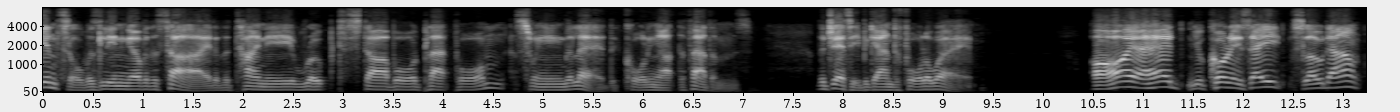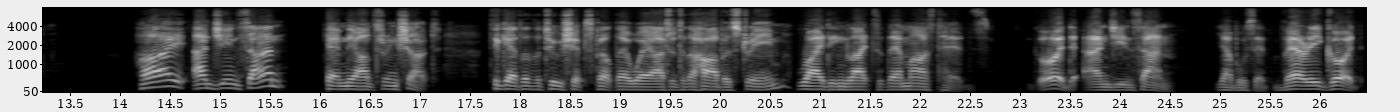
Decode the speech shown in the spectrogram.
Ginsel was leaning over the side of the tiny, roped starboard platform, swinging the lead, calling out the fathoms. The jetty began to fall away. "'Ahoy ahead, Yukuri say! Slow down!' "'Hi, Anjin-san!' came the answering shout. Together the two ships felt their way out into the harbour stream, riding lights at their mastheads. "'Good, Anjin-san,' Yabu said. "'Very good.'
